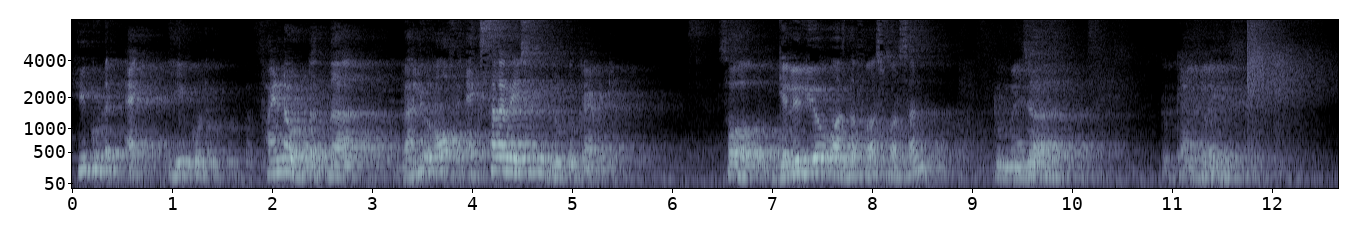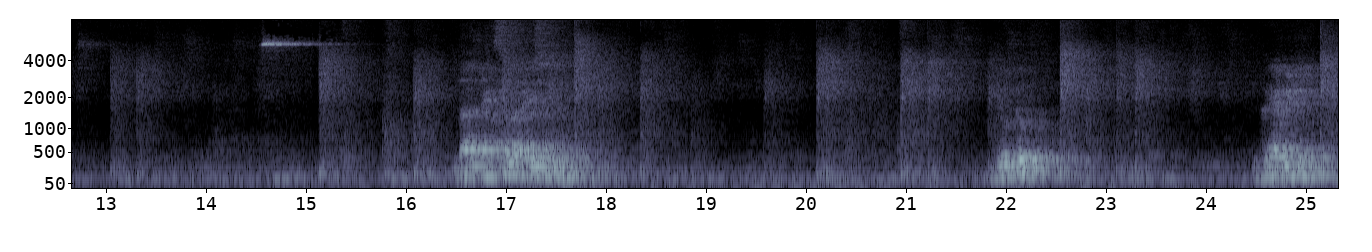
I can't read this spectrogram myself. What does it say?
he could, act, he could find out the value of acceleration due to gravity. So, Galileo was the first person to measure, to calculate the acceleration due to gravity.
